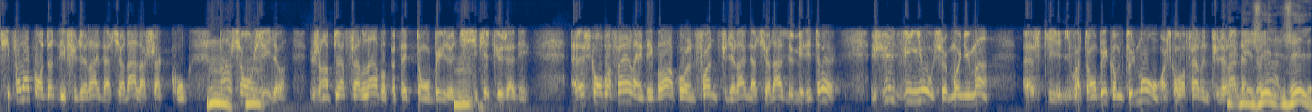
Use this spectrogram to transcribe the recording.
S'il fallait qu'on donne des funérailles nationales à chaque coup, Mmh. pensons-y là. Jean-Pierre Ferland va peut-être tomber là, d'ici quelques années. Est-ce qu'on va faire un débat encore une fois, une funéraille nationale le mériterait? Gilles Vigneault, ce monument. Est-ce qu'il va tomber comme tout le monde? Est-ce qu'on va faire une funéraille Mais, mais Gilles, nationale? Gilles,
